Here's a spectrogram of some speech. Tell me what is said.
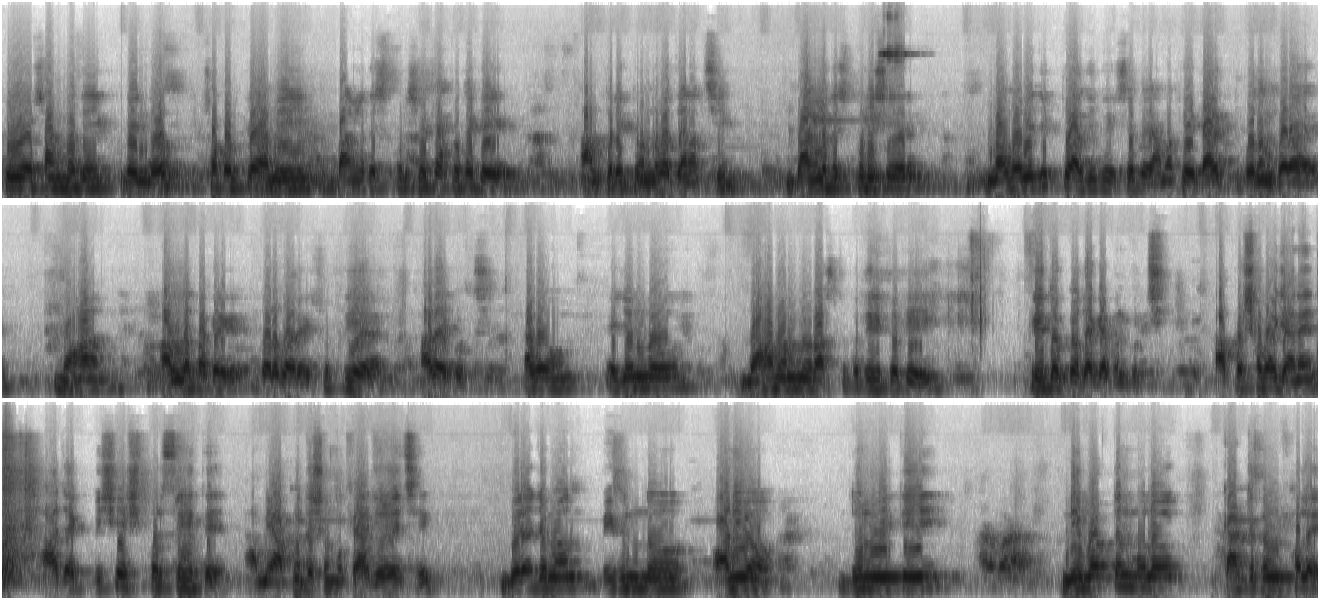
প্রিয় সাংবাদিক বৃন্দ, সকলকে আমি বাংলাদেশ পুলিশের পক্ষ থেকে আন্তরিক ধন্যবাদ জানাচ্ছি। বাংলাদেশ পুলিশের নবনিযুক্ত আজীবী হিসেবে আমাকে দায়িত্ব প্রদান করায় মহান আল্লাহ পাকের দরবারে সুক্রিয়া আদায় করছি এবং এজন্য মহামান্য রাষ্ট্রপতির প্রতি কৃতজ্ঞতা জ্ঞাপন করছি। আপনারা সবাই জানেন, আজ এক বিশেষ পরিস্থিতিতে আমি আপনাদের সম্মুখে হাজির হয়েছি। বিরাজমান বিভিন্ন অনিয়ম, দুর্নীতি নিবর্তনমূলক কার্যক্রমের ফলে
